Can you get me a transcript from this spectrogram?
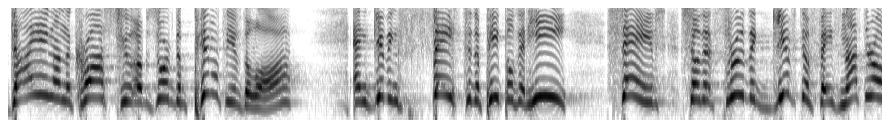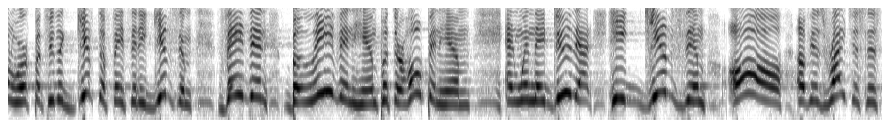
dying on the cross to absorb the penalty of the law, and giving faith to the people that he saves so that through the gift of faith, not their own work, but through the gift of faith that He gives them, they then believe in Him, put their hope in Him, and when they do that, He gives them all of His righteousness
